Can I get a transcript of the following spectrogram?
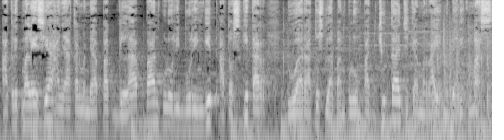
atlet Malaysia hanya akan mendapat 80 ribu ringgit atau sekitar 284 juta jika meraih medali emas.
